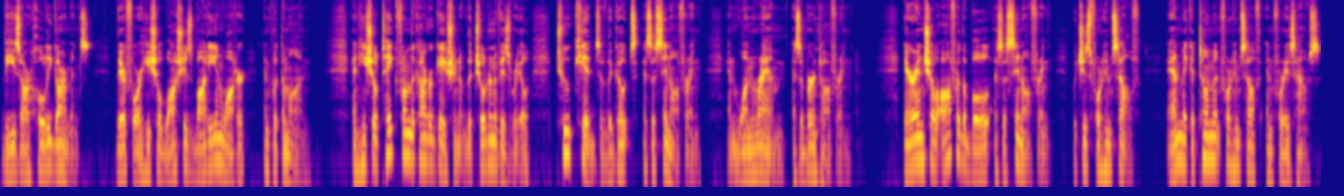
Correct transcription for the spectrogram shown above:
These are holy garments. Therefore he shall wash his body in water, and put them on. And he shall take from the congregation of the children of Israel two kids of the goats as a sin offering, and one ram as a burnt offering. Aaron shall offer the bull as a sin offering, which is for himself, and make atonement for himself and for his house.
